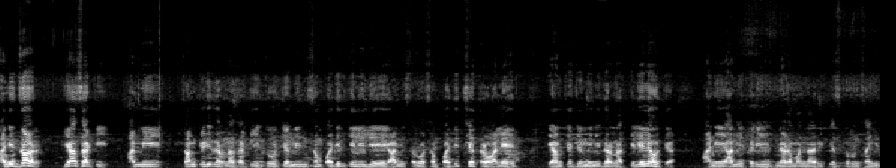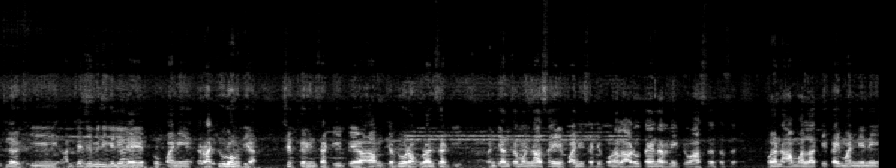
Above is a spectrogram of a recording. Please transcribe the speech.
आणि जर यासाठी आम्ही जामखेडी धरणासाठी जो जमीन संपादित केलेली आहे आम्ही सर्व संपादित क्षेत्रवाले आहेत ते आमच्या जमिनी धरणात केलेल्या होत्या. आणि आम्ही तरी मॅडमांना रिक्वेस्ट करून सांगितलं की आमच्या जमिनी गेलेल्या आहेत तो पाणी राखीव राहू द्या शेतकरींसाठी ते आमच्या डोरागुरांसाठी पण त्यांचं म्हणणं असं आहे पाणीसाठी कोणाला अडवता येणार नाही किंवा असं तसं. पण आम्हाला ते काही मान्य नाही.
